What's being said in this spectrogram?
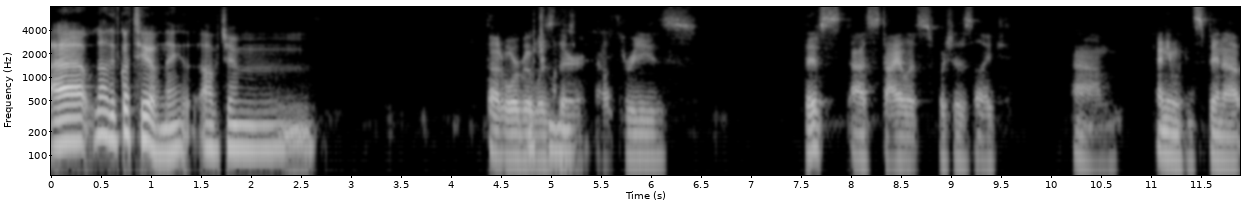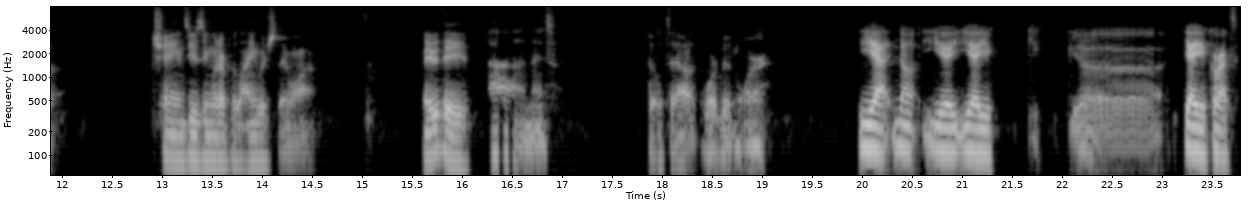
Uh, no, they've got two, haven't they? Arbitrum. Thought Orbit was their L3s. They have uh, Stylus, which is like um, anyone can spin up chains using whatever language they want. Maybe they ah nice built out Orbit more. Yeah, no, yeah, yeah, you uh, yeah, you're correct.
